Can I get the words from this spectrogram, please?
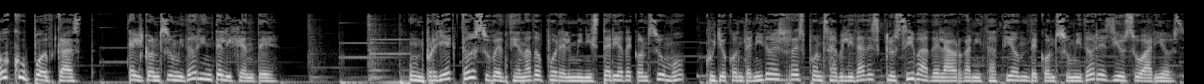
OCU Podcast, El Consumidor Inteligente. Un proyecto subvencionado por el Ministerio de Consumo, cuyo contenido es responsabilidad exclusiva de la Organización de Consumidores y Usuarios.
